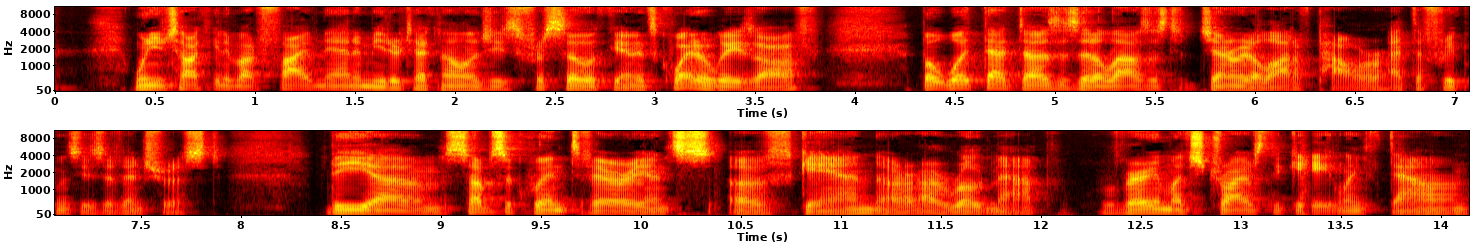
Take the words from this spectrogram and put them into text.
when you're talking about five nanometer technologies for silicon, it's quite a ways off. But what that does is it allows us to generate a lot of power at the frequencies of interest. The um, subsequent variants of GAN, our, our roadmap, very much drives the gate length down.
